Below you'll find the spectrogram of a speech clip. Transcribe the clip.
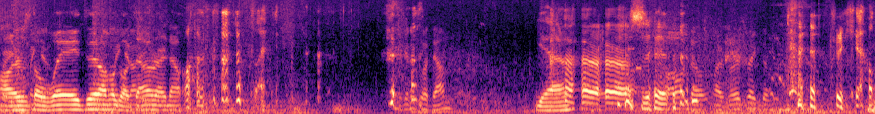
oh, there's no way, dude. I'm gonna go make it out down right now. You're gonna go down? yeah. Shit. Oh no, my first victim. Freak out.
